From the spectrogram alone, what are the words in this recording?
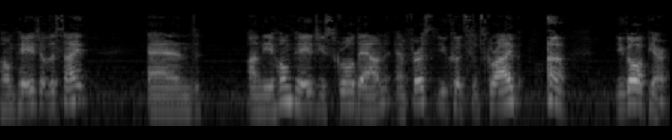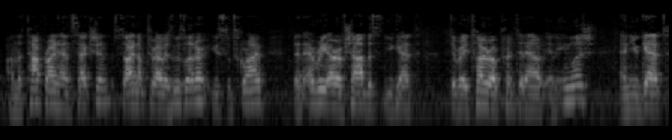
homepage of the site, and on the homepage you scroll down, and first you could subscribe. you go up here on the top right hand section, sign up to Rabbi's newsletter, you subscribe, then every Erev Shabbos you get Divrei Torah printed out in English, and you get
